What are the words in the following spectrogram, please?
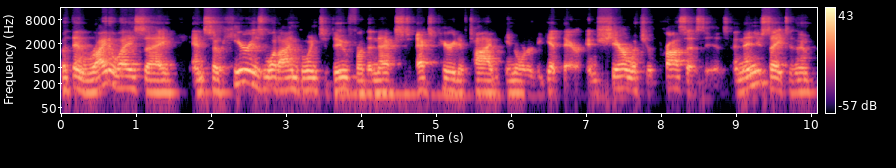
but then right away say, and so here is what I'm going to do for the next X period of time in order to get there and share what your process is. And then you say to them,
